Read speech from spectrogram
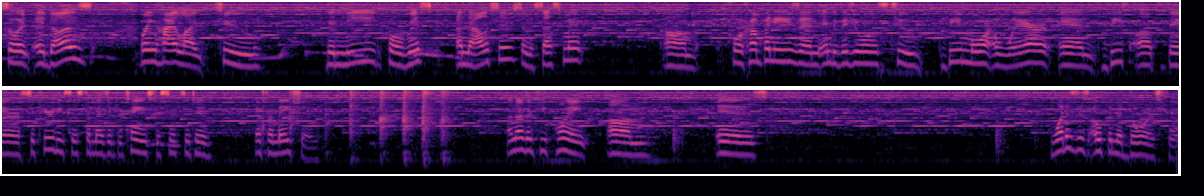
So it, it does bring highlight to the need for risk analysis and assessment um, for companies and individuals to be more aware and beef up their security system as it pertains to sensitive information. Another key point um, is what does this open the doors for?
